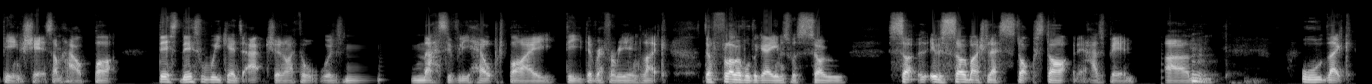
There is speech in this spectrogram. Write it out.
being shit somehow but this this weekend's action i thought was massively helped by the the refereeing like the flow of all the games was so so it was so much less stop start than it has been um Mm. all like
